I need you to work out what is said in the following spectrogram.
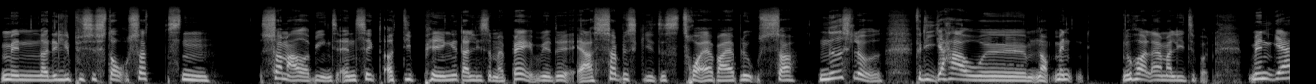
men når det lige pludselig står så sådan så meget op i ens ansigt, og de penge, der ligesom er bag ved det, er så beskidte, så tror jeg bare, jeg blev så nedslået. Fordi jeg har jo... Øh, nå, men nu holder jeg mig lige til bund. Men ja,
